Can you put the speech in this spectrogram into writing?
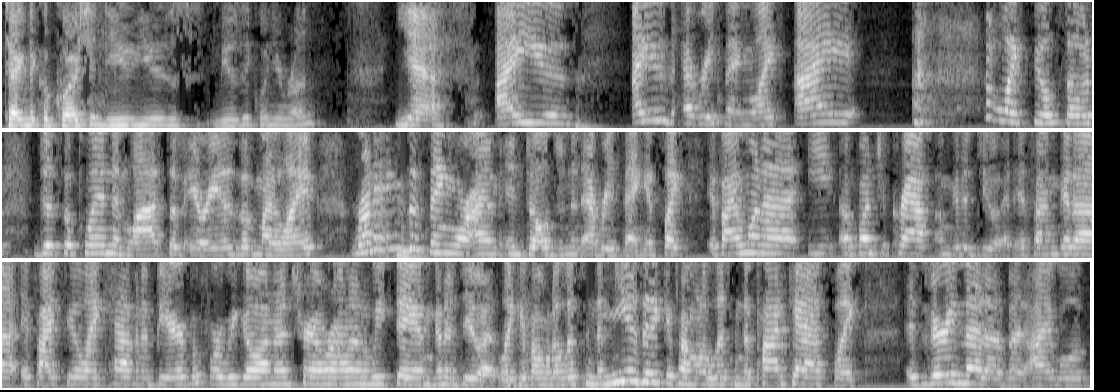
Technical question: Do you use music when you run? yes i use i use everything like i like feel so disciplined in lots of areas of my life. Running is a thing where I'm indulgent in everything. It's like if I want to eat a bunch of crap, I'm going to do it. If I'm going to if I feel like having a beer before we go on a trail run on a weekday, I'm going to do it. Like if I want to listen to music, if I want to listen to podcasts, like it's very meta, but I will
